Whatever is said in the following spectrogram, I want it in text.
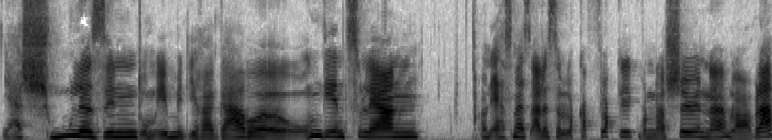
ja, Schule sind, um eben mit ihrer Gabe äh, umgehen zu lernen. Und erstmal ist alles so locker flockig, wunderschön, ne? Bla bla bla.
